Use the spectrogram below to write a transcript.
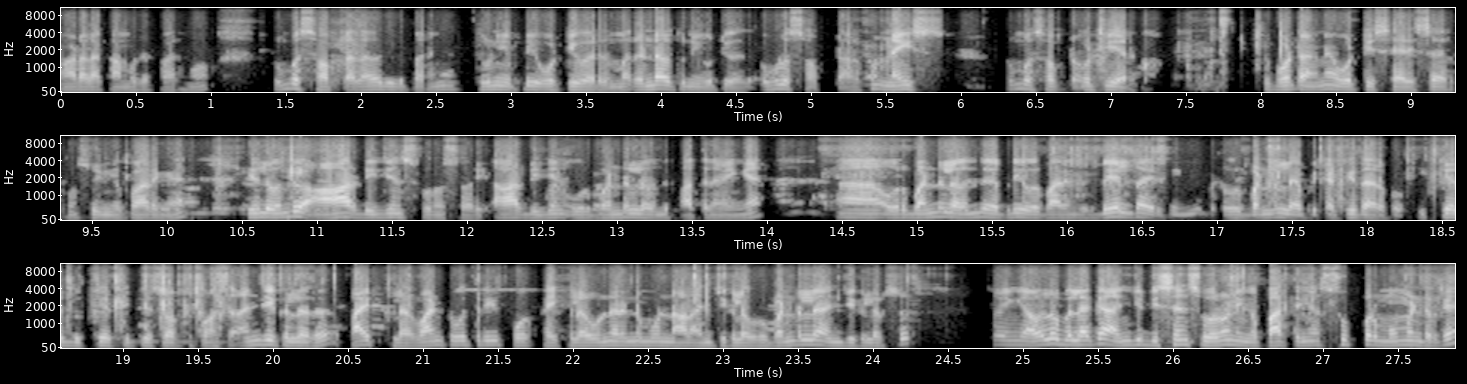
மாடலாக காமிக்கிற பாருங்க. ரொம்ப சாஃப்ட் அதாவது இது பாருங்கள் துணி எப்படி ஒட்டி வருது? ரெண்டாவது துணி ஒட்டி வருது. அவ்வளோ சாஃப்டாக இருக்கும். நைஸ் ரொம்ப சாஃப்டாக ஒட்டியாக இருக்கும். இப்படி போட்டாங்கன்னா ஒட்டி சாரீஸாக இருக்கும். ஸோ இங்கே பாருங்கள் இதில் வந்து ஆறு டிசைன்ஸ் வரும் சாரி ஆறு டிசைன் ஒரு பண்டலில் வந்து பார்த்துனவங்க ஒரு பண்டலில் வந்து எப்படி ஒரு பாருங்க ஒரு பேல் தான் இருக்கீங்க பட் ஒரு பண்டலில் எப்படி கட்டி தான் இருக்கும். இக்கே துக்கே திக்கே சாஃப்ட் பாஸ் அஞ்சு colour five colour one two three four five colour ஒன்று ரெண்டு மூணு நாலு அஞ்சு கலர் ஒரு பண்டலில் அஞ்சு கலர்ஸு ஸோ இங்கே அவைலபிளாக அஞ்சு டிசைன்ஸ் வரும். நீங்கள் பார்த்தீங்க சூப்பர் மூமெண்ட் இருக்கு.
